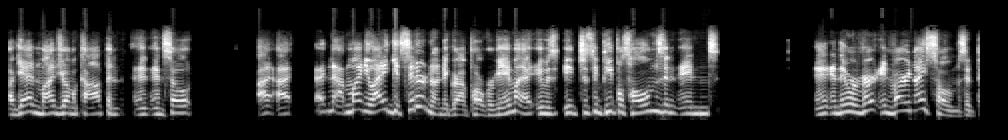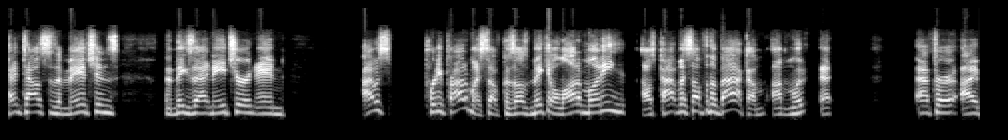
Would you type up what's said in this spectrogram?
again, mind you, I'm a cop. And, and, and so I, I, mind you, I didn't consider an underground poker game. I, it was just in people's homes and, and, and they were very, in very nice homes and penthouses and mansions and things of that nature. And, and I was pretty proud of myself because I was making a lot of money. I was patting myself on the back. I'm, I'm after I,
